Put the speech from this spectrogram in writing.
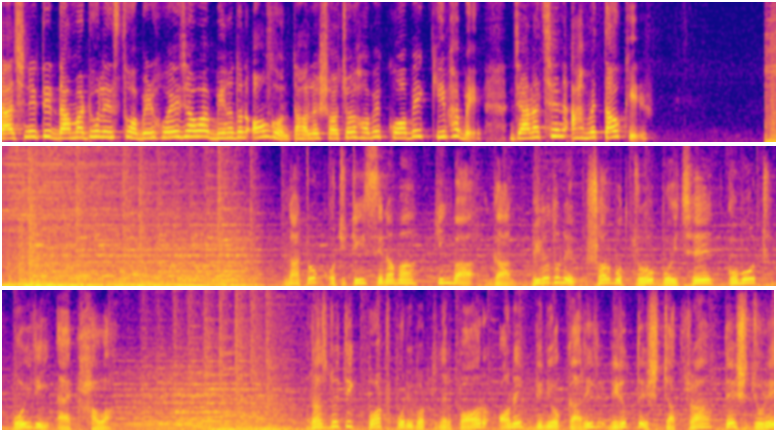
রাজনীতির দামাঢোলে স্থবির হয়ে যাওয়া বিনোদন অঙ্গন তাহলে সচল হবে কবে, কীভাবে? জানাচ্ছেন আহমেদ তাওকির। নাটক ওটিটি সিনেমা কিংবা গান। বিনোদনের সর্বত্র বইছে গোমট, বৈরী এক হাওয়া। রাজনৈতিক পট পরিবর্তনের পর অনেক বিনিয়োগকারীর নিরুদ্দেশ যাত্রা, দেশ জুড়ে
